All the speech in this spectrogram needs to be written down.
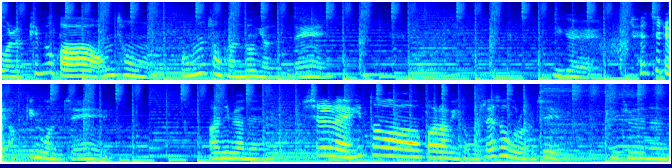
제가 원래 피부가 엄청 엄청 건성이었는데 이게 체질이 바뀐 건지 아니면은 실내 히터 바람이 너무 세서 그런지 요즘에는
